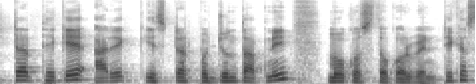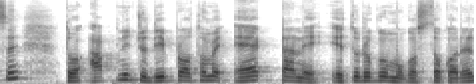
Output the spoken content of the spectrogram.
স্টার থেকে আরেক স্টার পর্যন্ত আপনি মুখস্থ করবেন, ঠিক আছে? তো আপনি যদি প্রথমে এক টানে এতটুকু মুখস্থ করেন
